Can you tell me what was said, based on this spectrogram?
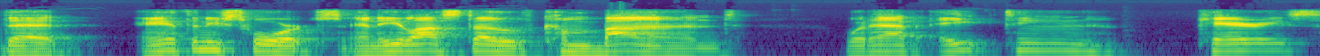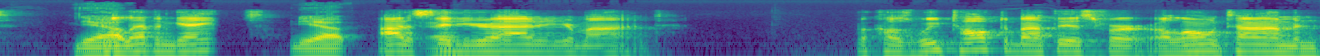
that Anthony Schwartz and Eli Stove combined would have 18 carries in 11 games, Yep. I'd have said you're out of your mind. Because we talked about this for a long time and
